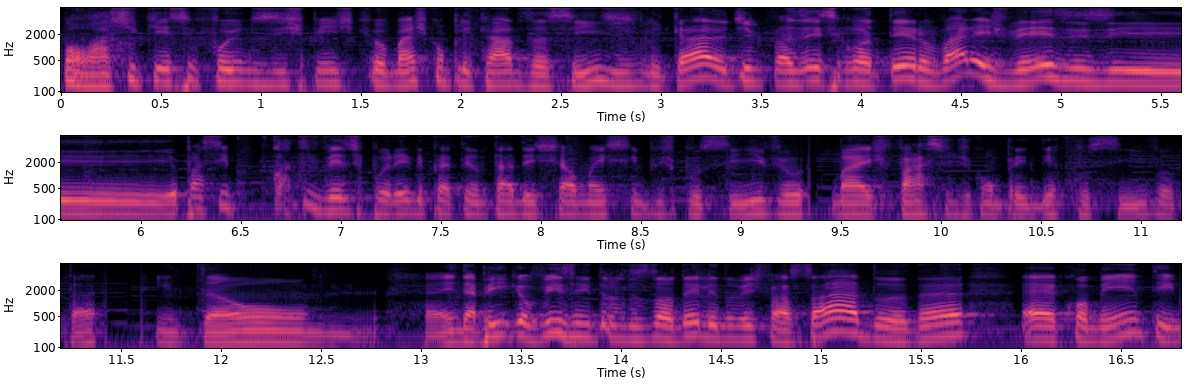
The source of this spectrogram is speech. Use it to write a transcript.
Bom, acho que esse foi um dos spins que foi mais complicados assim de explicar. Eu tive que fazer esse roteiro várias vezes e eu passei quatro vezes por ele para tentar deixar o mais simples possível, mais fácil de compreender possível, tá? Então, ainda bem que eu fiz a introdução dele no mês passado, né? É, comentem,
